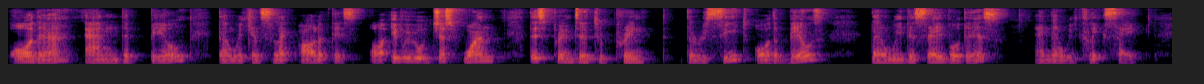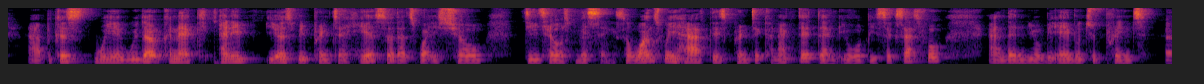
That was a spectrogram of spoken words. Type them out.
order and the bill then we can select all of this. Or if we just want this printer to print the receipt or the bills then we disable this and then we click save uh, because we, we don't connect any USB printer here, so that's why it show details missing. So once we have this printer connected, then it will be successful and then you'll be able to print a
